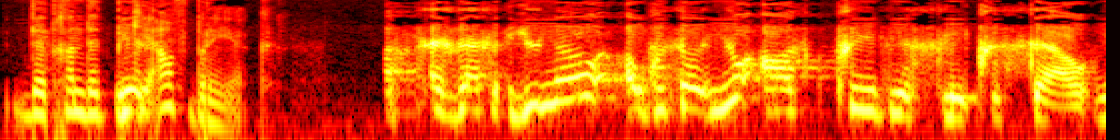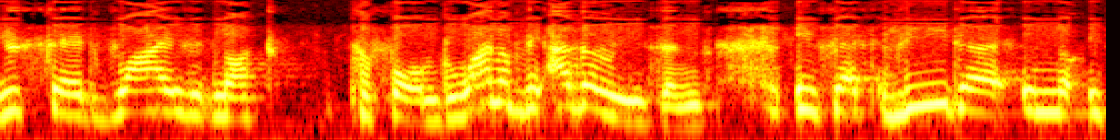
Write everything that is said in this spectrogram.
dit gaan dit bietjie afbreek. Exactly. You know, so you asked previously, Christelle, you said, why is it not performed? One of the other reasons is that leader in, is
